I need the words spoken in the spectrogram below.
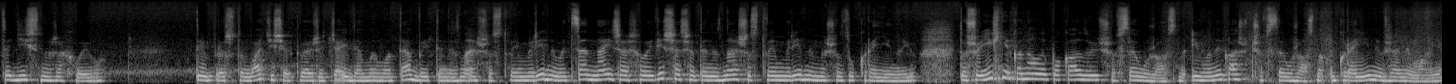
Це дійсно жахливо. Ти просто бачиш, як твоє життя йде мимо тебе, і ти не знаєш, що з твоїми рідними. Це найжахливіше, що ти не знаєш, що з твоїми рідними, що з Україною. То що їхні канали показують, що все ужасно. І вони кажуть, що все ужасно. України вже немає.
